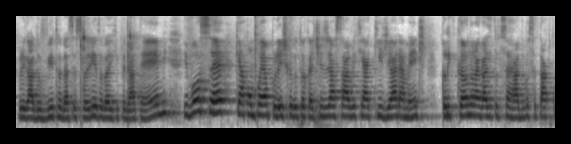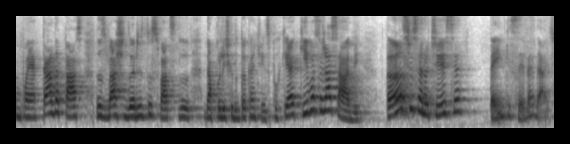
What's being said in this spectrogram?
Obrigado, Vitor, da assessoria, toda a equipe da ATM. E você que acompanha a política do Tocantins já sabe que aqui diariamente, clicando na Gazeta do Cerrado, você tá, acompanha cada passo dos bastidores dos fatos do, da política do Tocantins. Porque aqui você já sabe, antes de ser notícia, tem que ser verdade.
